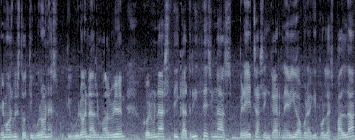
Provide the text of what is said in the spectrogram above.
hemos visto tiburones, o tiburonas más bien, con unas cicatrices y unas brechas en carne viva por aquí por la espalda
